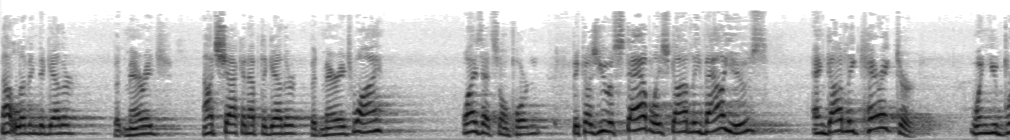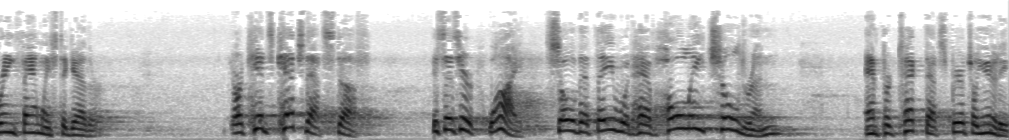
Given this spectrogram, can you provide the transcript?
not living together, but marriage. Not shacking up together, but marriage. Why? Why is that so important? Because you establish godly values and godly character when you bring families together. Our kids catch that stuff. It says here, why? So that they would have holy children and protect that spiritual unity.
